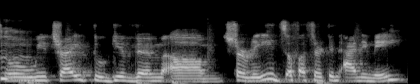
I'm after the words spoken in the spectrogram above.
So Mm-mm. we tried to give them um, charades of a certain anime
